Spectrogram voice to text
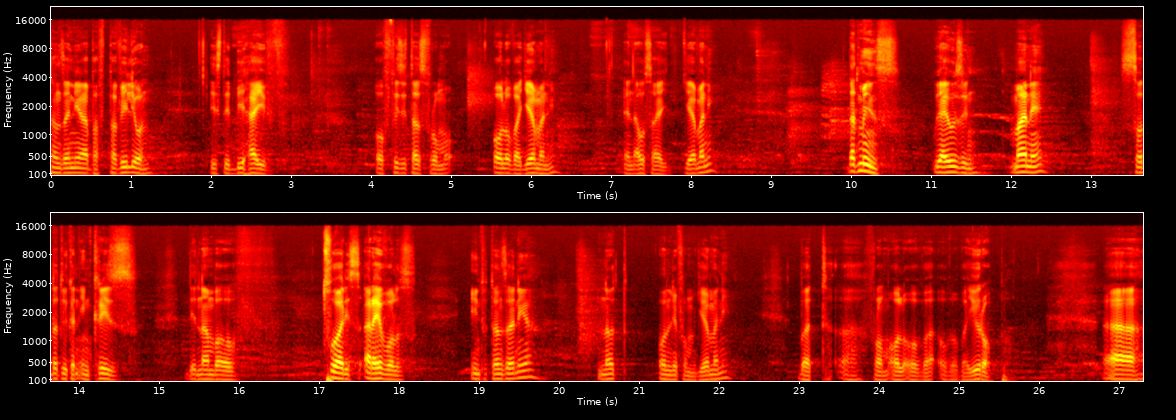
Tanzania Pavilion is the beehive of visitors from all over Germany and outside Germany. That means we are using money so that we can increase the number of tourist arrivals into Tanzania, not only from Germany, but uh, from all over, all over Europe. Uh,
